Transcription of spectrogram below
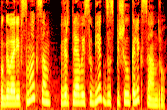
Поговорив с Максом, вертлявый субъект заспешил к Александру.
